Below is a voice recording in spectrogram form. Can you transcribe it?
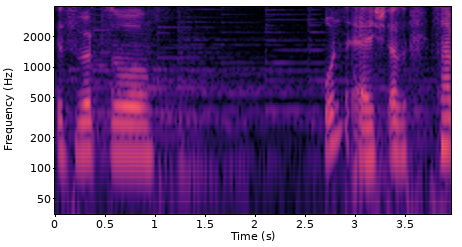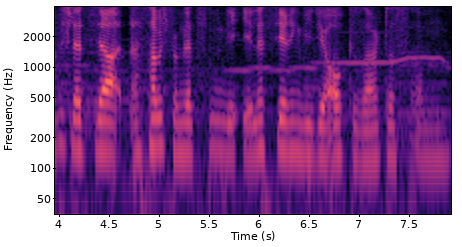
es wirkt so unecht. Also, das habe ich letztes Jahr, das habe ich beim letzten letztjährigen Video auch gesagt, dass ähm,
